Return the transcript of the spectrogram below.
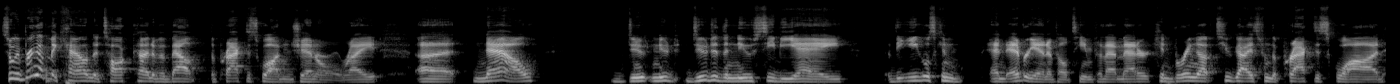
So we bring up McCown to talk kind of about the practice squad in general, right? Uh, now, due, new, due to the new CBA, the Eagles can, and every NFL team for that matter, can bring up two guys from the practice squad,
